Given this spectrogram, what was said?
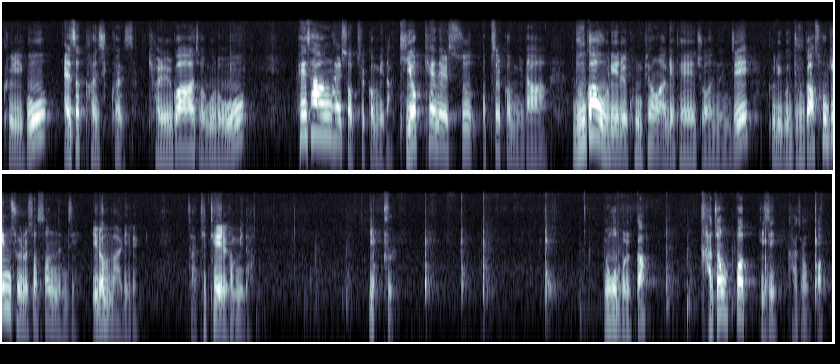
그리고 as a consequence. 결과적으로 회상할 수 없을 겁니다. 기억해낼 수 없을 겁니다. 누가 우리를 공평하게 대해 주었는지 그리고 누가 속임수를 썼었는지 이런 말이래. 자, 디테일 갑니다. if. 요거 뭘까? 가정법이지, 가정법.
